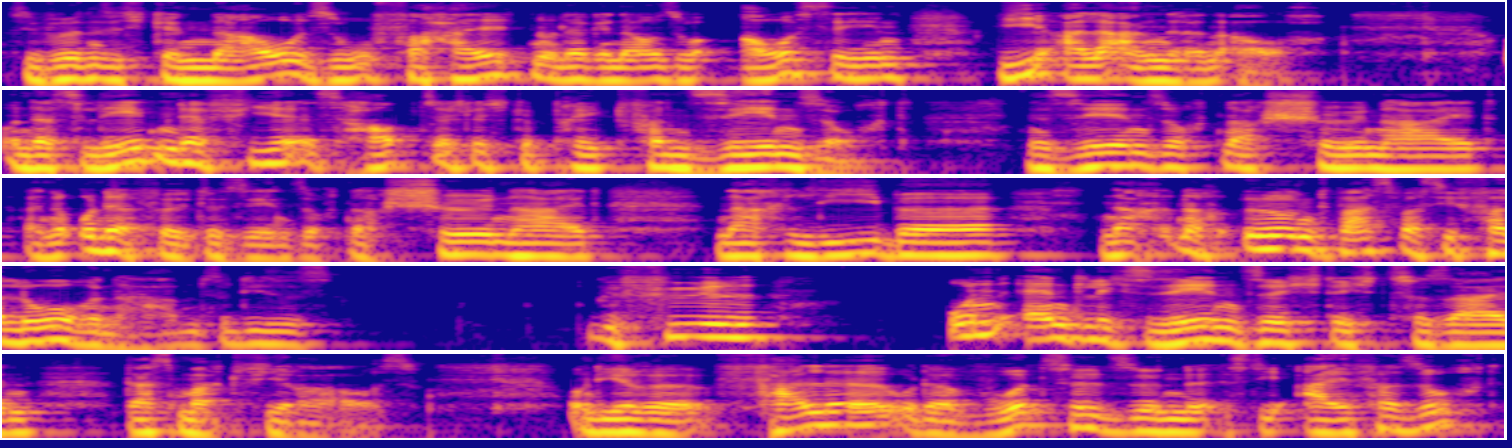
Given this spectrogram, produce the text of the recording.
sie würden sich genau so verhalten oder genauso aussehen wie alle anderen auch. Und das Leben der Vier ist hauptsächlich geprägt von Sehnsucht eine Sehnsucht nach Schönheit, eine unerfüllte Sehnsucht nach Schönheit, nach Liebe, nach, nach irgendwas, was sie verloren haben. So dieses Gefühl, unendlich sehnsüchtig zu sein, das macht Vierer aus. Und ihre Falle oder Wurzelsünde ist die Eifersucht.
